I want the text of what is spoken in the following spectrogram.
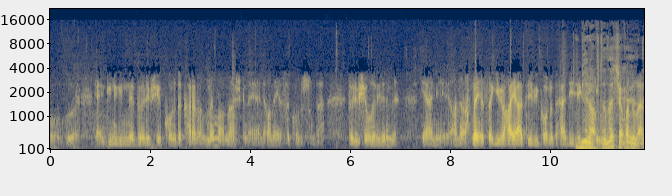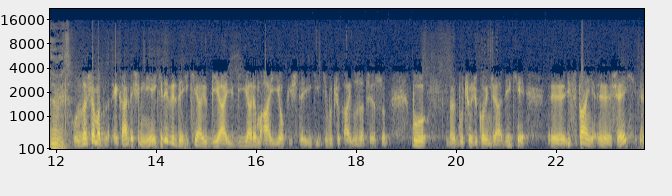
bu, bu yani günü gününe böyle bir şey konuda karar alınır mı Allah aşkına yani anayasa konusunda böyle bir şey olabilir mi? Yani ana, anayasa gibi hayati bir konuda. Ha bir haftada uzlaşamadılar. Çıkıyor, evet. Uzlaşamadılar. E kardeşim niye ikide bir de iki ay, bir ay, bir yarım ay yok işte iki, iki buçuk ay uzatıyorsun? Bu bu çocuk oyuncağı değil ki e, İspanya e, şey e,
